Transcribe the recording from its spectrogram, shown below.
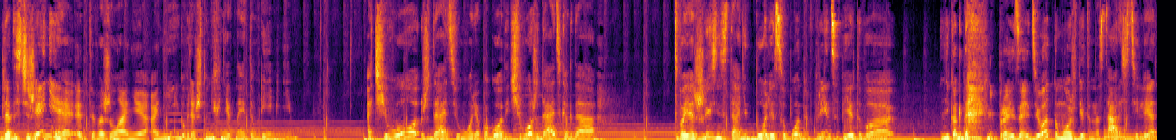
для достижения этого желания, они говорят, что у них нет на это времени. А чего ждать у моря погоды? Чего ждать, когда твоя жизнь станет более свободной? В принципе, этого никогда не произойдет, ну, может, где-то на старости лет,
